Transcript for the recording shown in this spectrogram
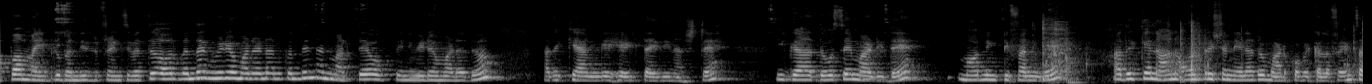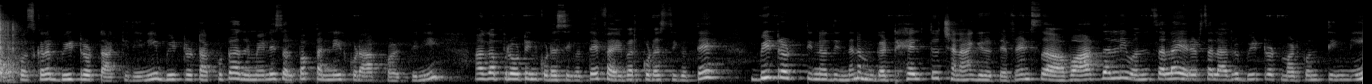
ಅಪ್ಪ, ಅಮ್ಮ ಇಬ್ಬರು ಬಂದಿದ್ರು ಫ್ರೆಂಡ್ಸ್ ಇವತ್ತು. ಅವ್ರು ಬಂದಾಗ ವೀಡಿಯೋ ಮಾಡೋಣ ಅನ್ಕೊಂತೀನಿ ನಾನು ಮರ್ತೇ ಹೋಗ್ತೀನಿ ವೀಡಿಯೋ ಮಾಡೋದು. ಅದಕ್ಕೆ ಹಂಗೆ ಹೇಳ್ತಾ ಇದ್ದೀನಿ ಅಷ್ಟೇ. ಈಗ ದೋಸೆ ಮಾಡಿದ್ದೆ ಮಾರ್ನಿಂಗ್ ಟಿಫನ್ಗೆ ಅದಕ್ಕೆ ನಾನು ಆಲ್ಟ್ರೇಷನ್ ಏನಾದರೂ ಮಾಡ್ಕೋಬೇಕಲ್ಲ ಫ್ರೆಂಡ್ಸ್ ಅದಕ್ಕೋಸ್ಕರ ಬೀಟ್ರೋಟ್ ಹಾಕಿದ್ದೀನಿ. ಬೀಟ್ರೋಟ್ ಹಾಕ್ಬಿಟ್ಟು ಅದ್ರ ಮೇಲೆ ಸ್ವಲ್ಪ ಪನ್ನೀರ್ ಕೂಡ ಹಾಕ್ಕೊಳ್ತೀನಿ. ಆಗ ಪ್ರೋಟೀನ್ ಕೂಡ ಸಿಗುತ್ತೆ ಫೈಬರ್ ಕೂಡ ಸಿಗುತ್ತೆ. ಬೀಟ್ರೋಟ್ ತಿನ್ನೋದ್ರಿಂದ ನಮ್ಮ ಗಟ್ ಹೆಲ್ತು ಚೆನ್ನಾಗಿರುತ್ತೆ ಫ್ರೆಂಡ್ಸ್ ವಾರದಲ್ಲಿ ಒಂದು ಸಲ ಎರಡು ಸಲ ಆದರೂ ಬೀಟ್ರೋಟ್ ಮಾಡ್ಕೊಂಡು ತಿನ್ನಿ.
